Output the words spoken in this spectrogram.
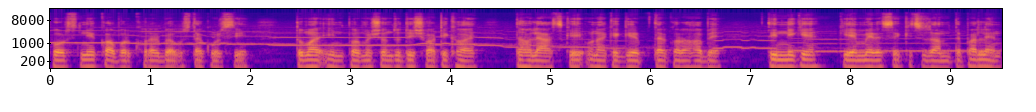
ফোর্স নিয়ে কবর খোঁড়ার ব্যবস্থা করছি। তোমার ইনফরমেশন যদি সঠিক হয়, তাহলে আজকেই ওনাকে গ্রেপ্তার করা হবে। তিন্নিকে কে মেরেছে কিছু জানতে পারলেন?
